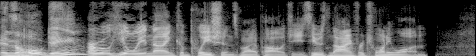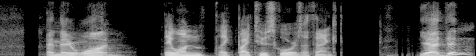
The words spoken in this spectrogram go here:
In the whole game? Or well, he only had nine completions. My apologies. He was nine for twenty-one. And they won. They won like by two scores, I think. Yeah, didn't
